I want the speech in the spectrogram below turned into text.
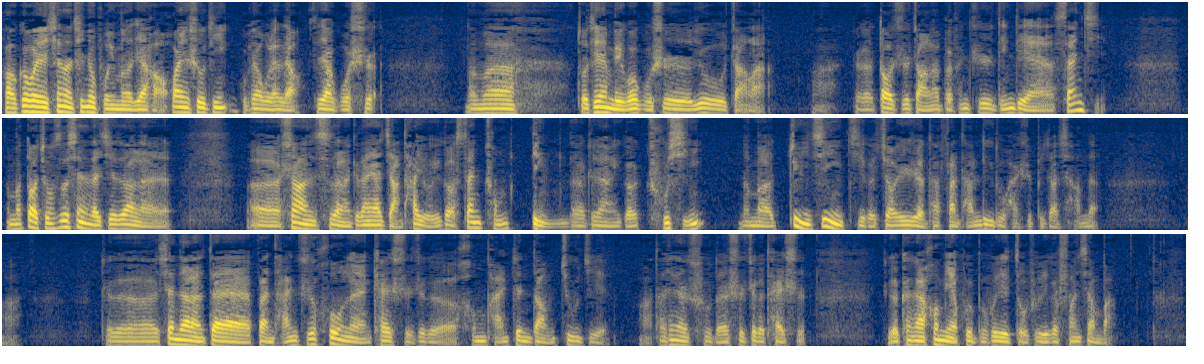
好，各位亲爱的听众朋友们，大家好，欢迎收听股票我来聊，这家国师。那么，昨天美国股市又涨了啊，这个道指涨了百分之零点三几。那么道琼斯现在的阶段呢，呃，上一次呢跟大家讲，它有一个三重顶的这样一个雏形。那么最近几个交易日，它反弹力度还是比较强的啊。这个现在呢，在反弹之后呢，开始这个横盘震荡纠结。啊，它现在处的是这个态势，这个看看后面会不会走出一个方向吧。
